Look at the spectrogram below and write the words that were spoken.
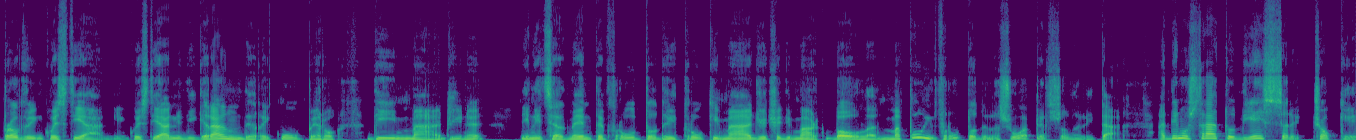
proprio in questi anni, in questi anni di grande recupero di immagine, inizialmente frutto dei trucchi magici di Mark Bolan, ma poi frutto della sua personalità, ha dimostrato di essere ciò che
